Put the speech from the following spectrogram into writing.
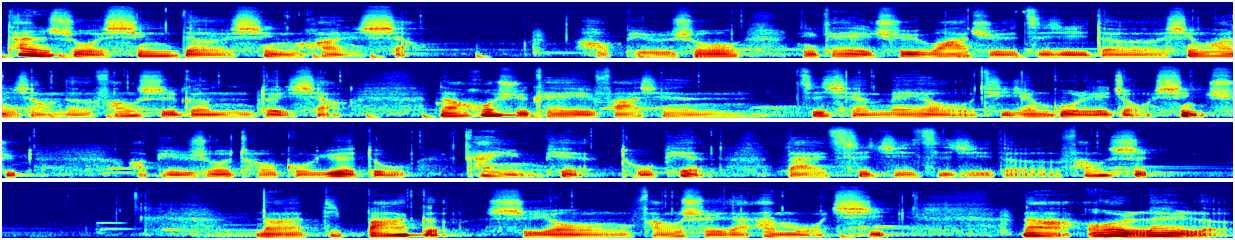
探索新的性幻想。好，比如说你可以去挖掘自己的性幻想的方式跟对象。那或许可以发现之前没有体验过的一种兴趣，啊，比如说透过阅读、看影片、图片来刺激自己的方式。那第八个，使用防水的按摩器。那偶尔累了，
